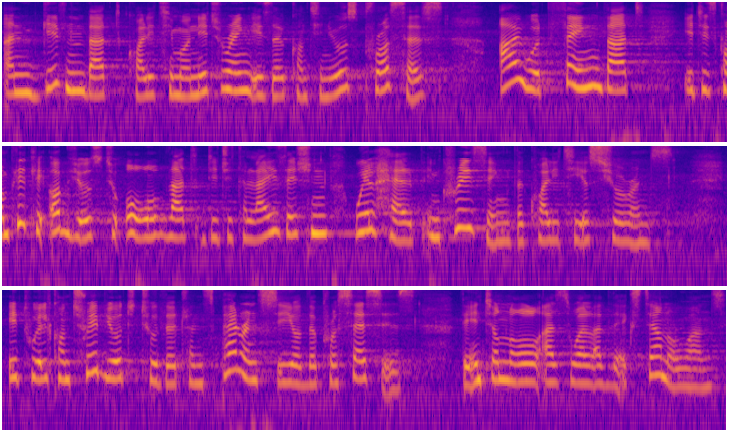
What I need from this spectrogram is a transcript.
and given that quality monitoring is a continuous process, I would think that it is completely obvious to all that digitalization will help increasing the quality assurance. It will contribute to the transparency of the processes, the internal as well as the external ones,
